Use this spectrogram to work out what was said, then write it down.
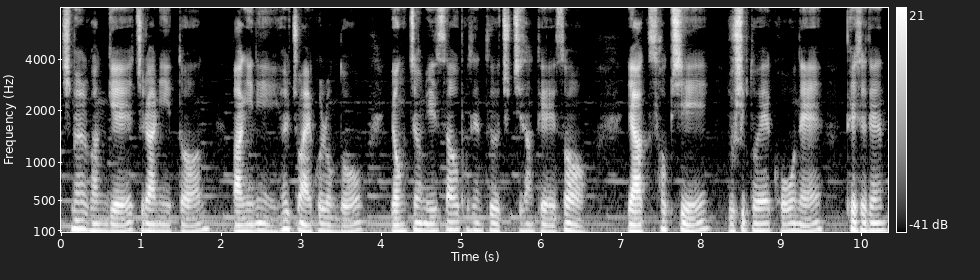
심혈관계 질환이 있던 망인이 혈중 알코올 농도 0.145% 주치 상태에서 약 섭씨 60도의 고온에 폐쇄된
